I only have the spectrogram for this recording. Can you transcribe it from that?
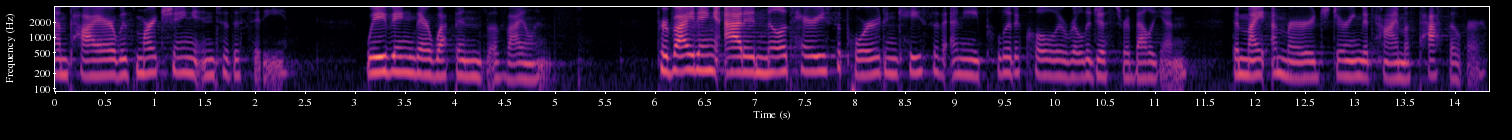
Empire was marching into the city, waving their weapons of violence, providing added military support in case of any political or religious rebellion that might emerge during the time of Passover.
